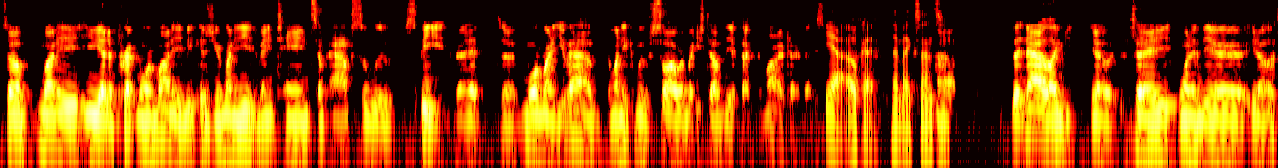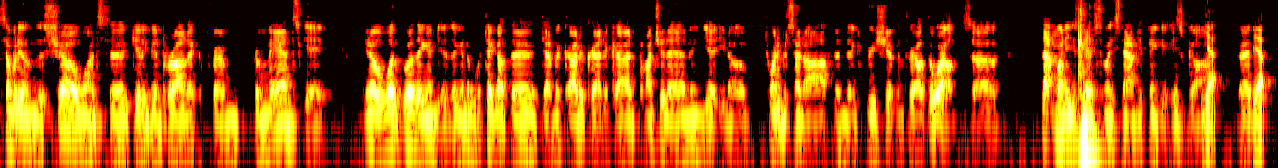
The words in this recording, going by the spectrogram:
So money, you got to print more money because your money need to maintain some absolute speed, right? So more money you have, the money can move slower, but you still have the effective monetary base. Yeah, okay, that makes sense. Uh, but now, like you know, say one of your, you know, somebody on the show wants to get a good product from from Manscaped. You know what? What are they going to do? They're going to take out their debit card or credit card, punch it in, and get you know twenty percent off and like free shipping throughout the world. So that money is instantly snap your finger is gone. Yeah. Right. Yep.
